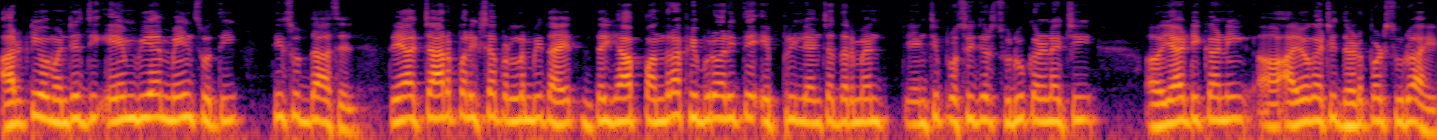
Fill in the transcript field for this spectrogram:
आर टी ओ म्हणजे G M V I mains होती ती सुद्धा असेल. तर या चार परीक्षा प्रलंबित आहेत. तर ह्या पंधरा फेब्रुवारी ते एप्रिल यांच्या दरम्यान यांची प्रोसिजर सुरू करण्याची या ठिकाणी आयोगाची धडपड सुरू आहे.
